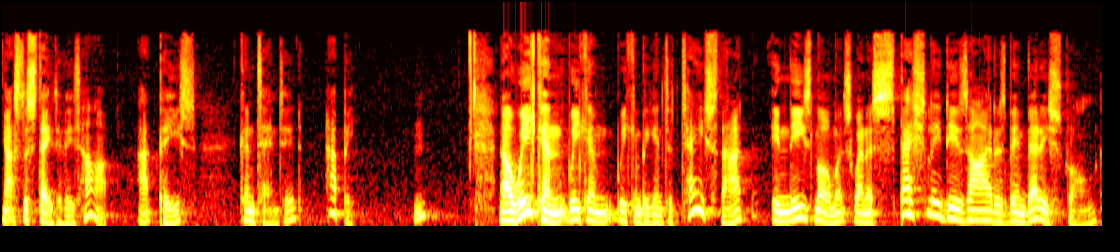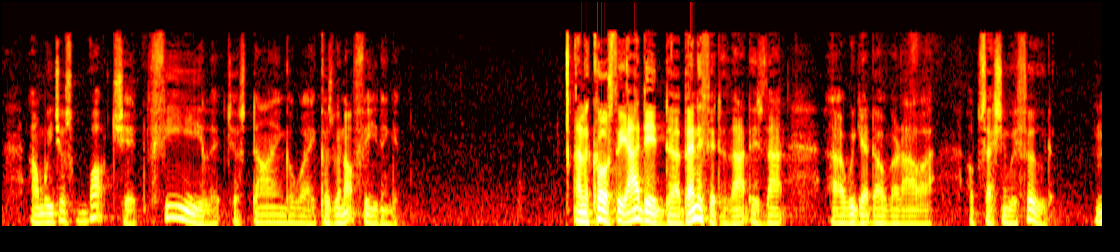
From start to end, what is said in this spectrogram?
That's the state of his heart. At peace, contented, happy. Hmm? Now we can, we, can, we can begin to taste that in these moments when especially desire has been very strong and we just watch it, feel it just dying away because we're not feeding it. And of course, the added uh, benefit of that is that uh, we get over our obsession with food. Hmm?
